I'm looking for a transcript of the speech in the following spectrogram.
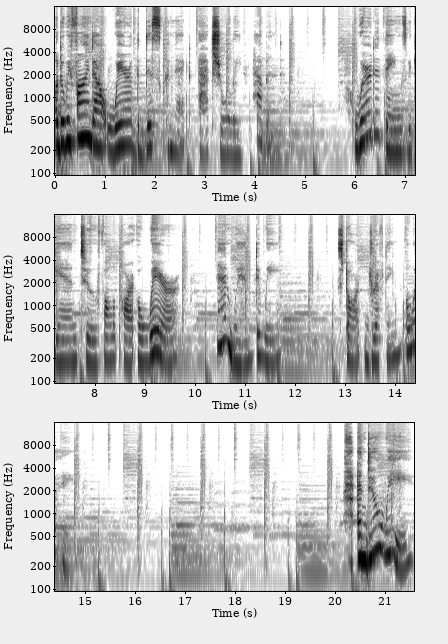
Or do we find out where the disconnect actually happened? Where did things begin to fall apart, or where and when did we start drifting away? And do we,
